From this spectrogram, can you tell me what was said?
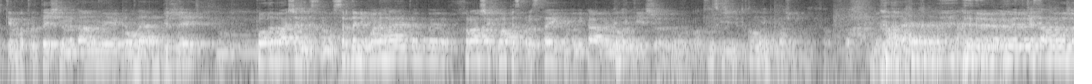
такими атлетичними даними, як атлет біжить. Поле бачить, ну, в середині поля грає, так би хороший хлопець, простий, комунікабельний такий, що. От ви скажіть, коли ми її побачимо вже? Ми таке саме можемо.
